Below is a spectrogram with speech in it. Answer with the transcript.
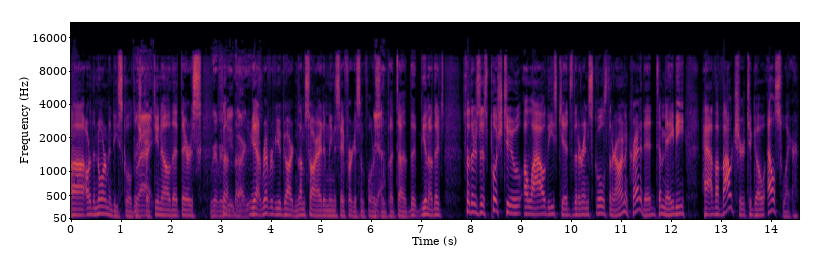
uh, or the Normandy School District. Right. You know that there's Riverview Gardens. Yeah, Riverview Gardens. I'm sorry, I didn't mean to say Ferguson Florissant, yeah. but uh, the, you know there's so there's this push to allow these kids that are in schools that are unaccredited to maybe have a voucher to go elsewhere.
